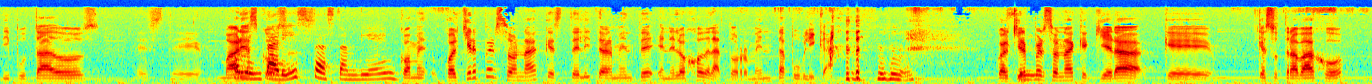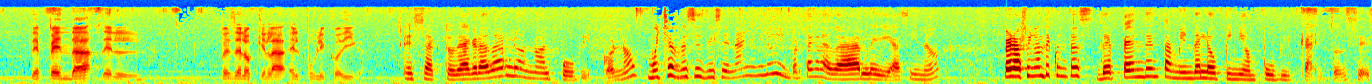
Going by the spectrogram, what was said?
diputados, este, varias Comentaristas también. cualquier persona que esté literalmente en el ojo de la tormenta pública. cualquier persona que quiera que, que su trabajo dependa del pues de lo que la, el público diga. Exacto, de agradarle o no al público, ¿no? Muchas veces dicen, ay, a mí no me importa agradarle y así, ¿no? Pero a final de cuentas dependen también de la opinión pública, entonces...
